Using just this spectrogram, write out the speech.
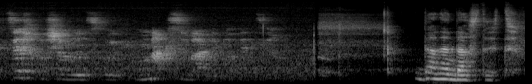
chcesz osiągnąć swój maksymalny potencjał. Done and dusted.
